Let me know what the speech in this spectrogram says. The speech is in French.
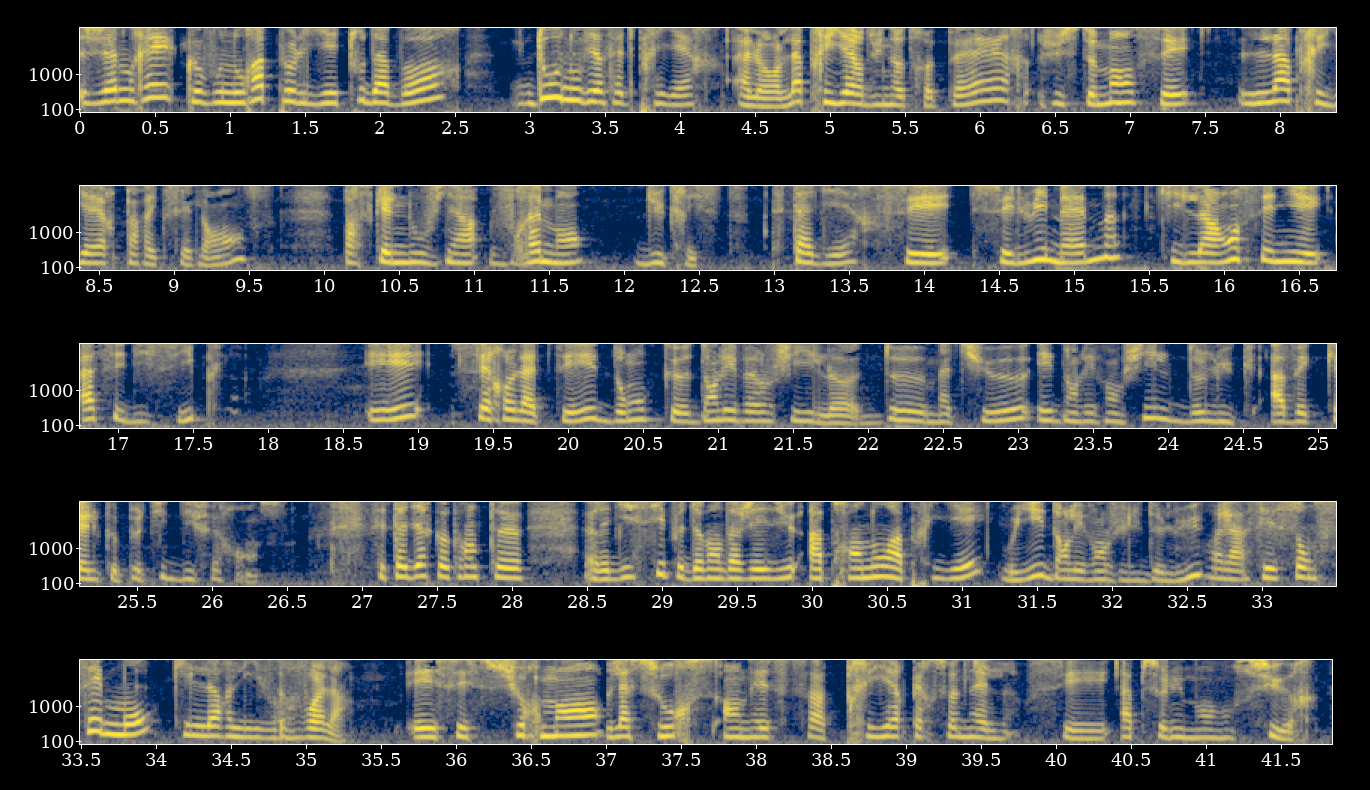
J'aimerais que vous nous rappeliez tout d'abord d'où nous vient cette prière. Alors la prière du Notre Père, justement, c'est la prière par excellence parce qu'elle nous vient vraiment du Christ. C'est-à-dire C'est lui-même qui l'a enseigné à ses disciples et c'est relaté donc dans l'évangile de Matthieu et dans l'évangile de Luc avec quelques petites différences. C'est-à-dire que quand euh, les disciples demandent à Jésus apprends-nous à prier. Oui, dans l'évangile de Luc. Voilà, ce sont ces mots qu'il leur livre. Voilà. Et c'est sûrement la source en est sa prière personnelle, c'est absolument sûr.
